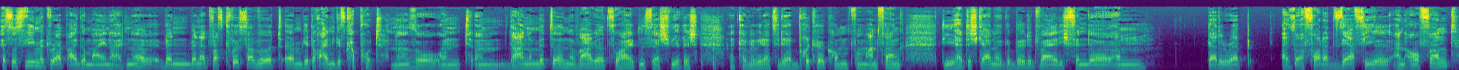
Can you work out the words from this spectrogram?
es ist wie mit Rap allgemein halt, ne? Wenn, wenn etwas größer wird, ähm, geht doch einiges kaputt. Ne? So, und ähm, da eine Mitte, eine Waage zu halten, ist sehr schwierig. Da können wir wieder zu der Brücke kommen vom Anfang. Die hätte ich gerne gebildet, weil ich finde, ähm, Battle Rap also erfordert sehr viel an Aufwand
